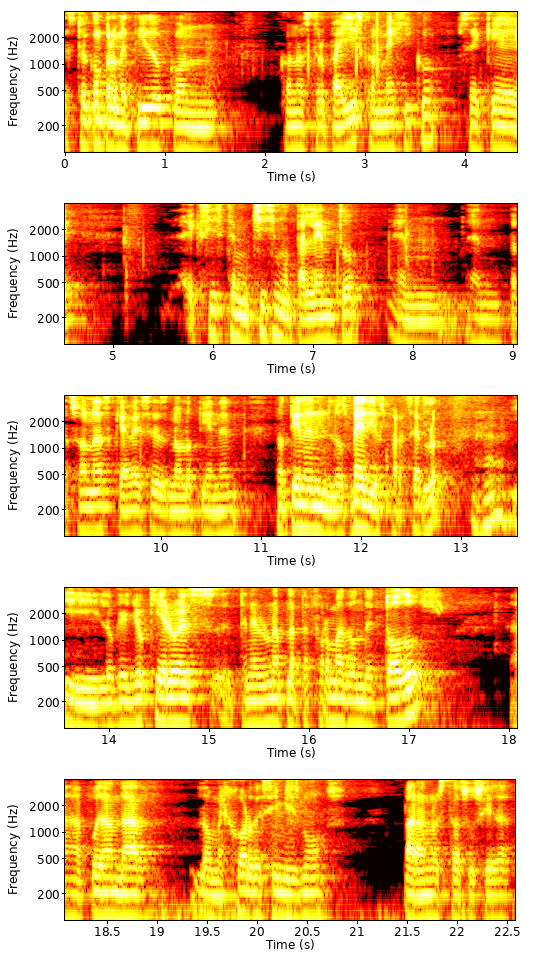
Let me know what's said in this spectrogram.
estoy comprometido con con nuestro país, con México. Sé que existe muchísimo talento en, personas que a veces no lo tienen, no tienen los medios para hacerlo. Y lo que yo quiero es tener una plataforma donde todos ah, puedan dar lo mejor de sí mismos para nuestra sociedad.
